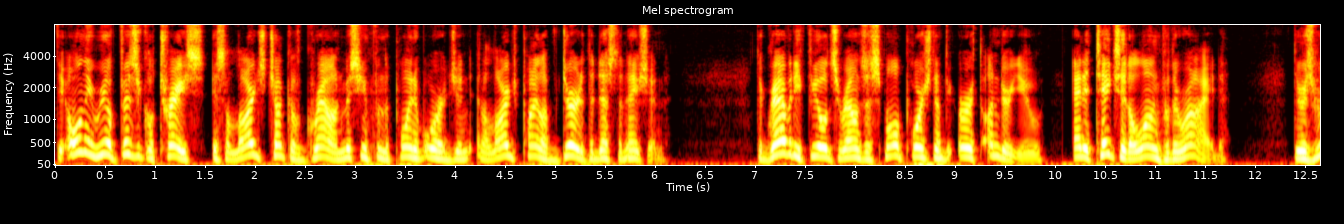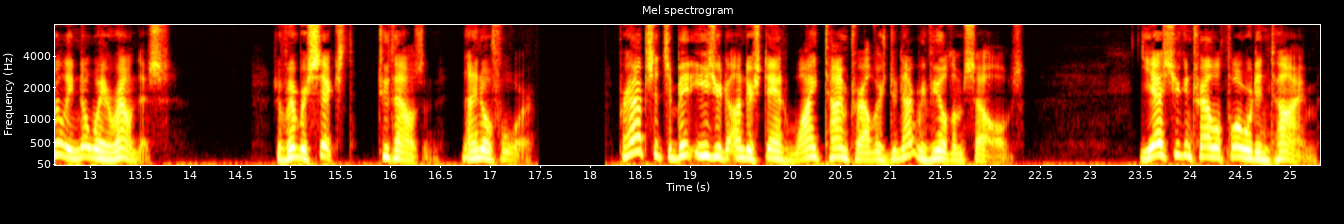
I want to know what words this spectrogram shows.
The only real physical trace is a large chunk of ground missing from the point of origin and a large pile of dirt at the destination. The gravity field surrounds a small portion of the earth under you, and it takes it along for the ride. There is really no way around this. November 6th, 2000, 904. Perhaps it's a bit easier to understand why time travelers do not reveal themselves. Yes, you can travel forward in time.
